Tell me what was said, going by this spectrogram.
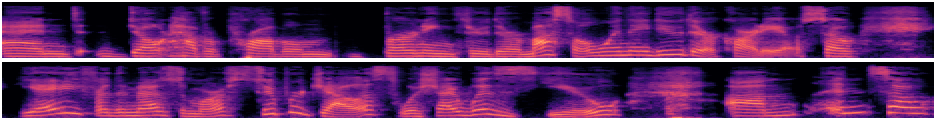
and don't have a problem burning through their muscle when they do their cardio. So, yay for the mesomorphs! Super jealous. Wish I was you. Um, and so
